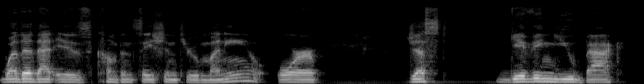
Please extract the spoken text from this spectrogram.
Whether that is compensation through money or just giving you back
